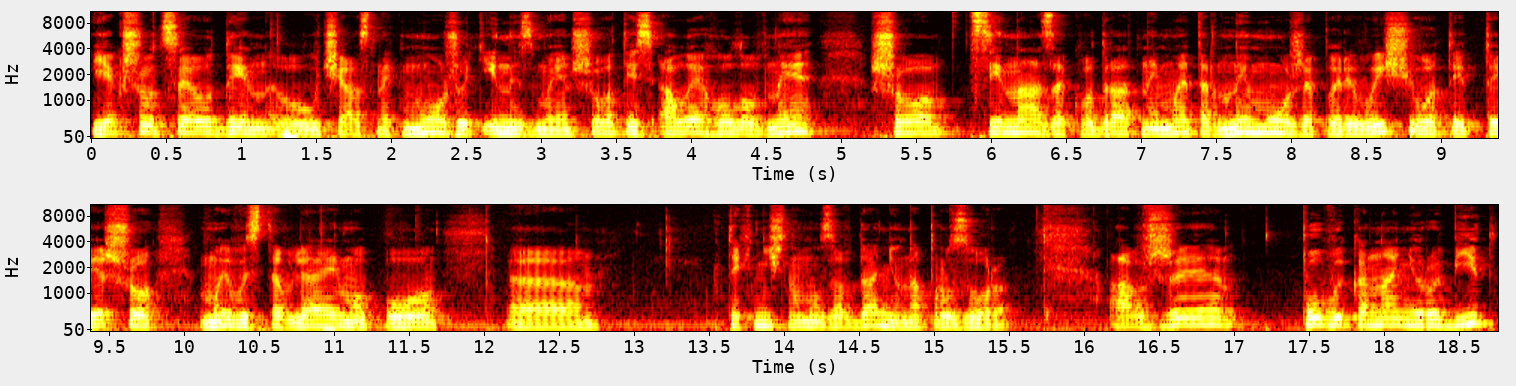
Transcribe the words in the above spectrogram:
Якщо це один учасник, можуть і не зменшуватись, але головне, що ціна за квадратний метр не може перевищувати те, що ми виставляємо по е, технічному завданню на Прозоро. А вже по виконанню робіт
